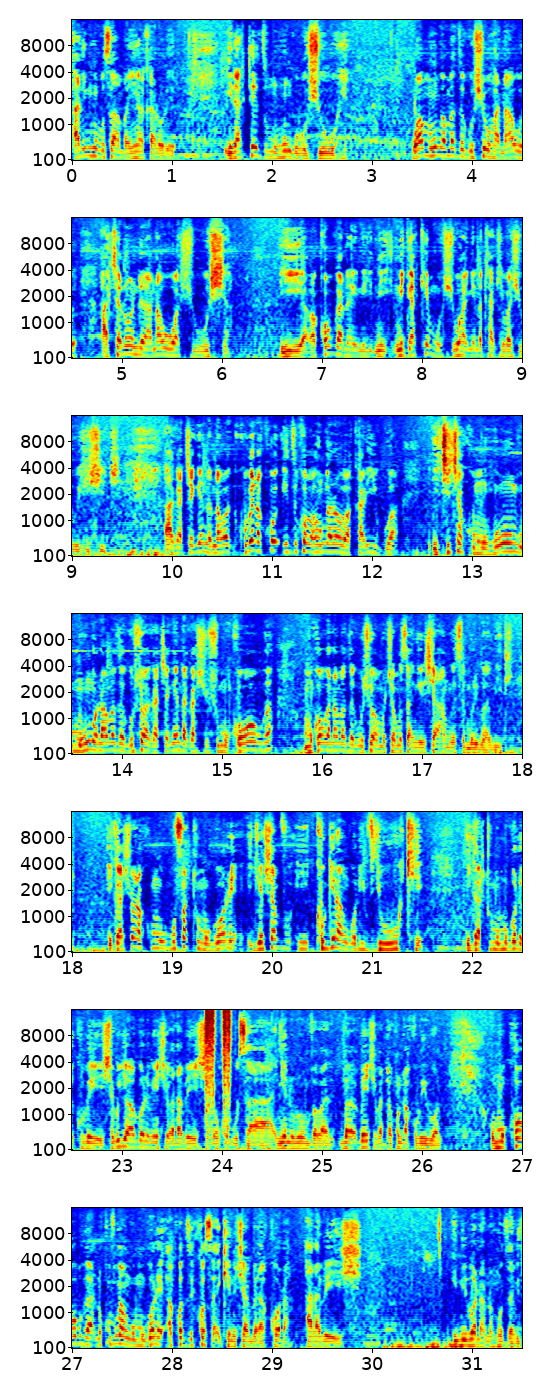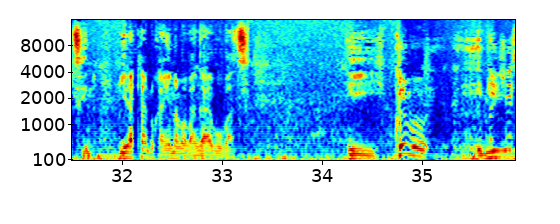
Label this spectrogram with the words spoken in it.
ari nk'ubusambanyi nk'akarorero irateza umuhungu ubushyuhe wa muhungu amaze gushyuha nawe aca arondera nawe uwashusha Iyi abakobwa ni, gake mushyuha nyine atakibashyuhishije agaca agenda nawe kubera ko izi ko abahungu ari bo bakarigwa ikica ku muhungu umuhungu nawe amaze gushyuha agaca agenda agashusha umukobwa umukobwa nawe amaze gushyuha muca musangira icyaha mwese muri babiri. Igashobora gufata umugore iryo shavu kugira ngo rivyuke igatuma umugore kubesha. Burya abagore benshi barabesha nuko gusa nyene urumva benshi badakunda kubibona. Umukobwa no kuvuga ngo umugore akoze ikosa ikintu cya mbere akora arabesha. Imibonano mpuzabitsina. Iratandukanye n'amabanga y'abubatsi.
